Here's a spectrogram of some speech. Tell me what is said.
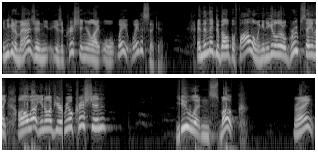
And you can imagine, as a Christian, you're like, well, wait, wait a second. And then they develop a following, and you get a little group saying, like, oh, well, you know, if you're a real Christian, you wouldn't smoke, right?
